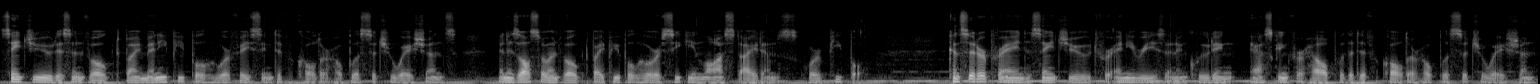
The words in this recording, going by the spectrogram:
St. Jude is invoked by many people who are facing difficult or hopeless situations, and is also invoked by people who are seeking lost items or people. Consider praying to St. Jude for any reason, including asking for help with a difficult or hopeless situation,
